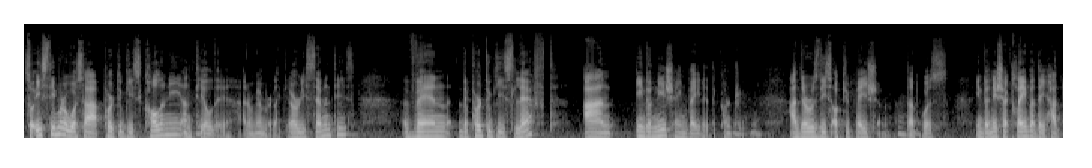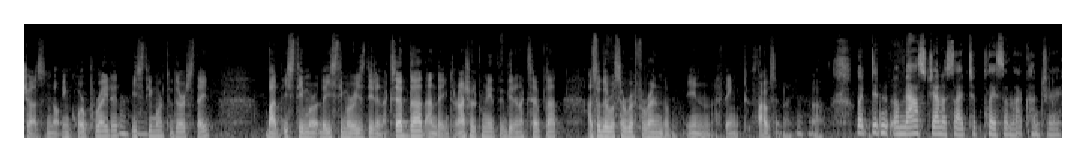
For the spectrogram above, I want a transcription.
so East Timor was a Portuguese colony mm-hmm. until the, I remember, like early 70s. Then the Portuguese left, and Indonesia invaded the country, mm-hmm. and there was this occupation mm-hmm. that was Indonesia claimed that they had just you know incorporated mm-hmm. East Timor to their state, but East Timor, the East Timorese didn't accept that, and the international community didn't accept that. And so there was a referendum in, I think, 2000. Mm-hmm. Uh, but didn't a mass genocide took place in that country,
